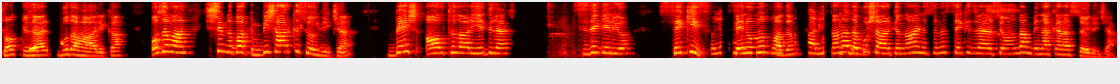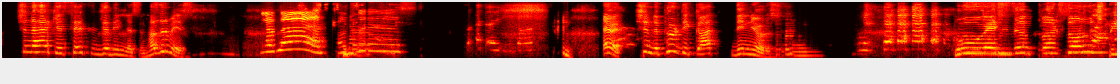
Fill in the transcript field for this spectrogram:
çok güzel. Bu da harika. O zaman şimdi bakın bir şarkı söyleyeceğim. 5 6'lar 7'ler size geliyor. 8 Hocam. seni unutmadım. Sana da bu şarkının aynısının 8 versiyonundan bir nakarat söyleyeceğim. Şimdi herkes sessizce dinlesin. Hazır mıyız? Evet. Hazırız. Evet. Şimdi pür dikkat dinliyoruz. Kuvvet sıfır sonuç bir.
